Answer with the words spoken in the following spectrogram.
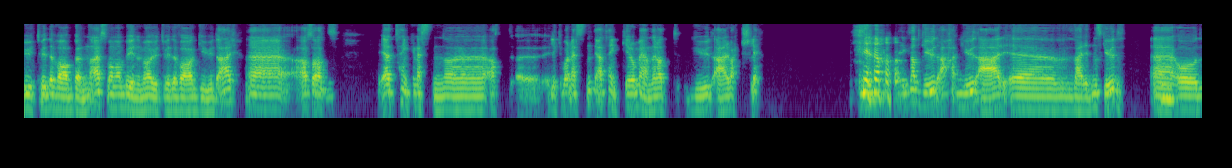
utvide hva bønn er, så må man begynne med å utvide hva Gud er. Eh, altså at Jeg tenker nesten eh, at eh, Eller ikke bare nesten, jeg tenker og mener at Gud er verdslig. Ja. Gud er, Gud er eh, verdens gud. Eh, og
